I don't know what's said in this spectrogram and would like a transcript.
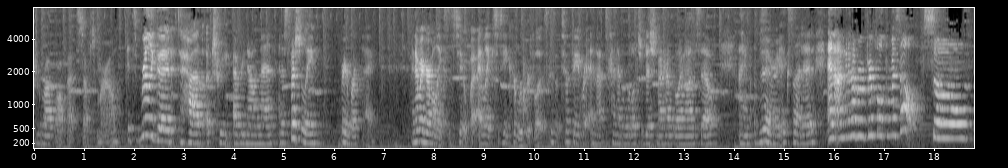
drop off that stuff tomorrow. It's really good to have a treat every now and then, and especially for your birthday. I know my grandma likes this too, but I like to take her root beer floats because it's her favorite and that's kind of a little tradition I have going on, so I'm very excited. And I'm gonna have a root beer float for myself, so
